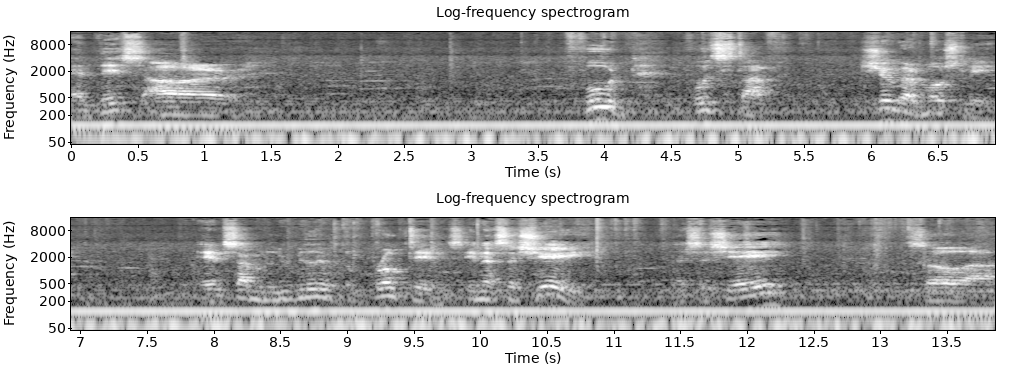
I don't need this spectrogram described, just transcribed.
And these are food, food stuff, sugar mostly, and some little bit of proteins in a sachet. A sachet. So uh,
